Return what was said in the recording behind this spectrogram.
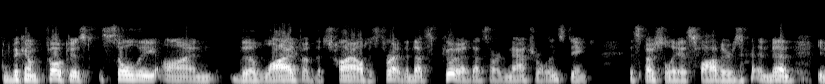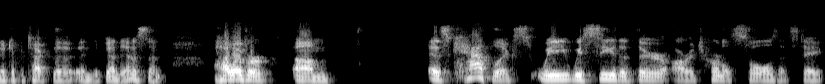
to become focused solely on the life of the child who's threatened, and that's good. That's our natural instinct especially as fathers and men, you know, to protect the and defend the innocent. However, um, as Catholics, we we see that there are eternal souls at stake.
